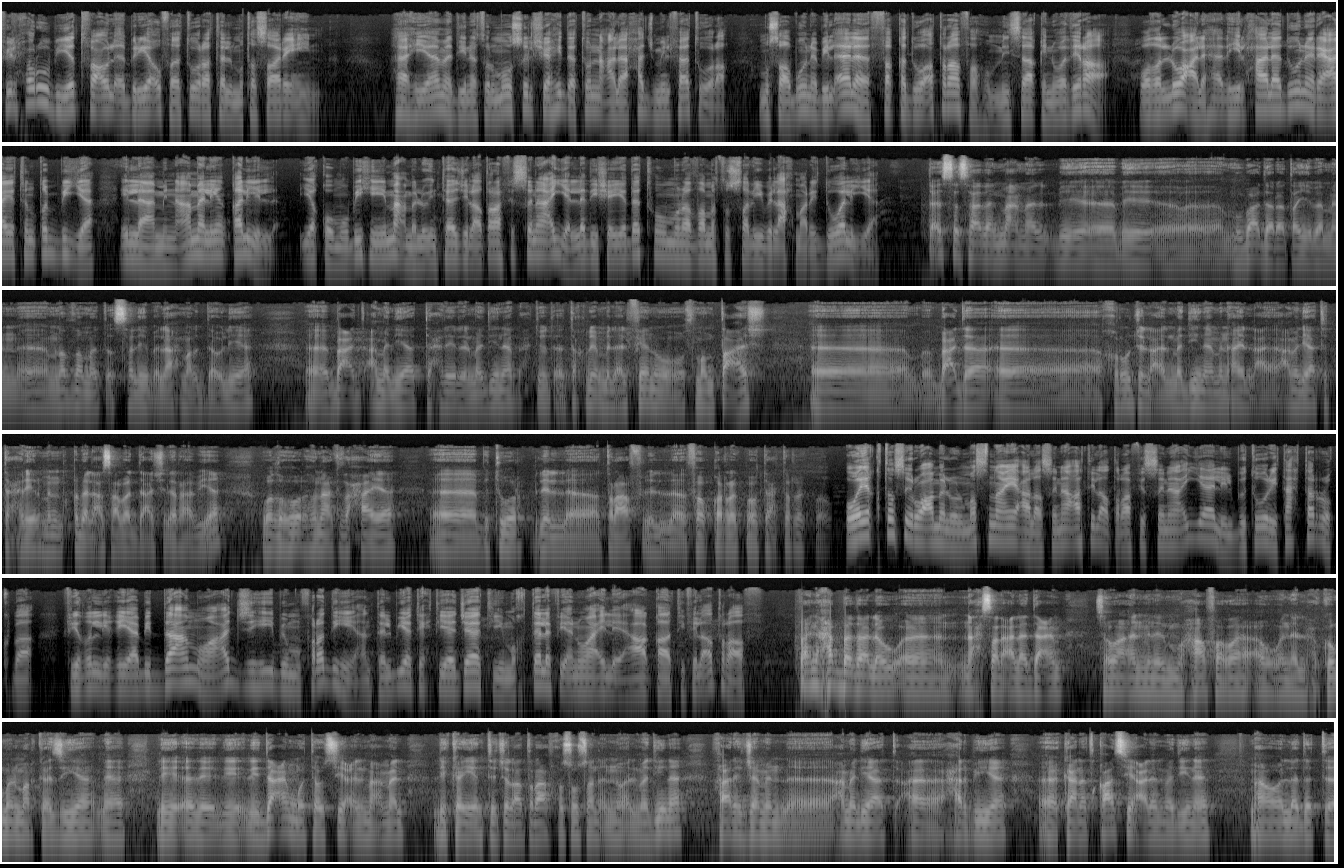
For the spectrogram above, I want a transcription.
في الحروب يدفع الأبرياء فاتورة المتصارعين. ها هي مدينة الموصل شاهدة على حجم الفاتورة. مصابون بالآلاف فقدوا أطرافهم من ساق وذراع وظلوا على هذه الحالة دون رعاية طبية إلا من عمل قليل يقوم به معمل إنتاج الأطراف الصناعية الذي شيدته منظمة الصليب الأحمر الدولية. تأسس هذا المعمل بمبادرة طيبة من منظمة الصليب الأحمر الدولية. بعد عمليات تحرير المدينة بحدود تقريبا من 2018 بعد خروج المدينة من هاي عمليات التحرير من قبل عصابات داعش الإرهابية وظهور هناك ضحايا بتور للأطراف فوق الركبة وتحت الركبة. ويقتصر عمل المصنع على صناعة الأطراف الصناعية للبتور تحت الركبة. في ظل غياب الدعم وعجزه بمفرده عن تلبية احتياجات مختلف أنواع الإعاقات في الأطراف. فإحنا حبذا لو نحصل على دعم سواء من المحافظة أو من الحكومة المركزية لدعم وتوسيع المعمل لكي ينتج الأطراف خصوصا أنه المدينة خارجة من عمليات حربية كانت قاسية على المدينة. ما ولدت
